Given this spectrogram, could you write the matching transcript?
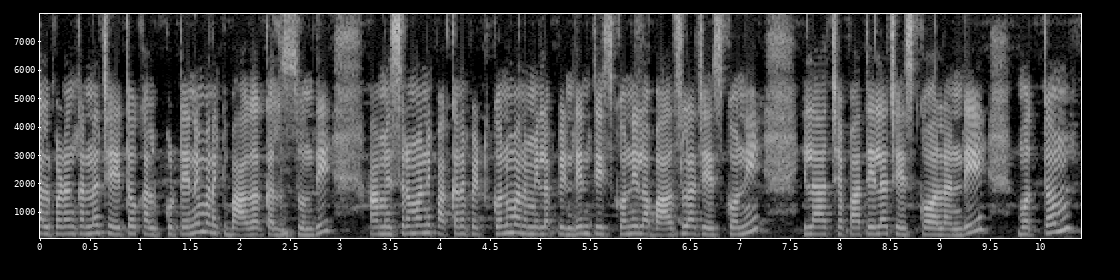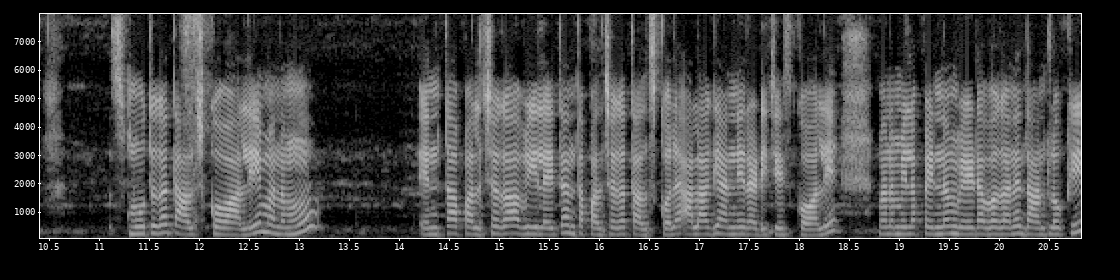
కలపడం కన్నా చేతితో కలుపుకుంటేనే మనకి బాగా కలుస్తుంది. ఆ మిశ్రమాన్ని పక్కన పెట్టుకొని మనం ఇలా పిండిని తీసుకొని ఇలా బాల్స్లా చేసుకొని ఇలా చపాతీలా చేసుకోవాలండి. మొత్తం స్మూత్గా తాల్చుకోవాలి మనము. ఎంత పలచగా వీలైతే అంత పలచగా తలుచుకోవాలి. అలాగే అన్నీ రెడీ చేసుకోవాలి. మనం ఇలా పెన్నం వేడవ్వగానే దాంట్లోకి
